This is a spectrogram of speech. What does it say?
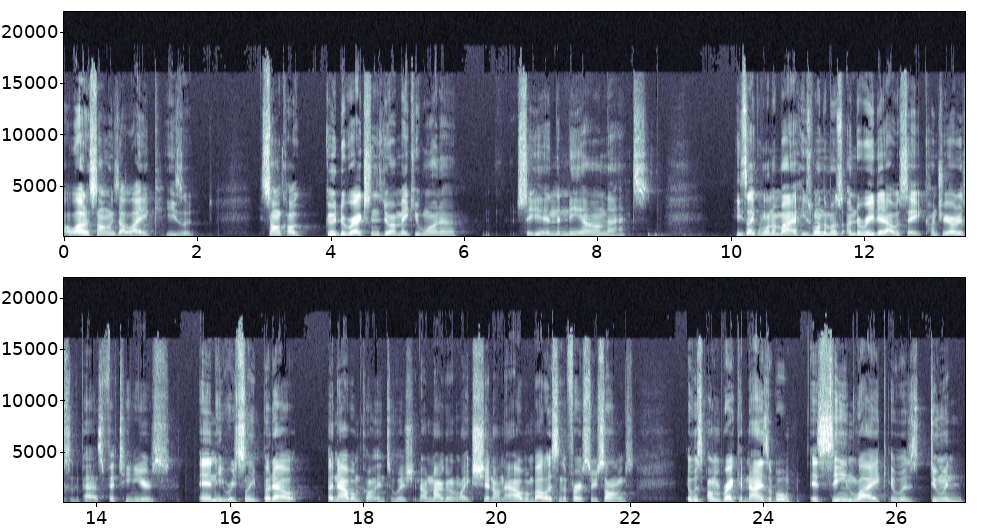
a lot of songs I like. He's a song called Good Directions Do I Make You Wanna See It in the Neon Lights? He's like one of my he's one of the most underrated, I would say, country artists of the past fifteen years. And he recently put out an album called Intuition. I'm not gonna like shit on the album, but I listened to the first three songs. It was unrecognizable. It seemed like it was doing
